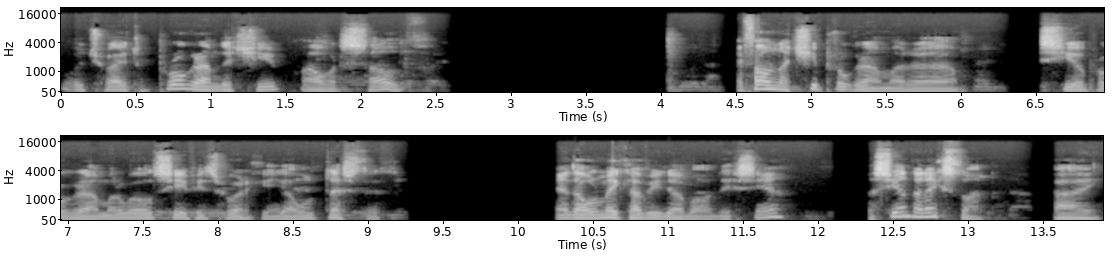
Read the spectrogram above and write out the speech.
We'll try to program the chip ourselves. I found a chip programmer, uh, CO programmer. We'll see if it's working. I will test it. And I will make a video about this, yeah? See you on the next one. Bye.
